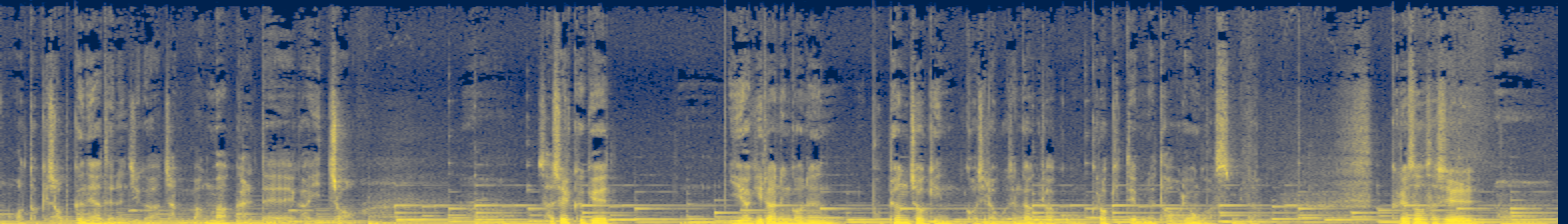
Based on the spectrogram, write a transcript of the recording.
어, 어떻게 접근해야 되는지가 참 막막할 때가 있죠. 어, 사실 그게 이야기라는 거는 보편적인 것이라고 생각을 하고 그렇기 때문에 더 어려운 것 같습니다. 그래서 사실 어,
